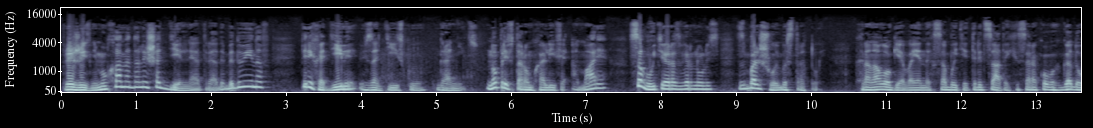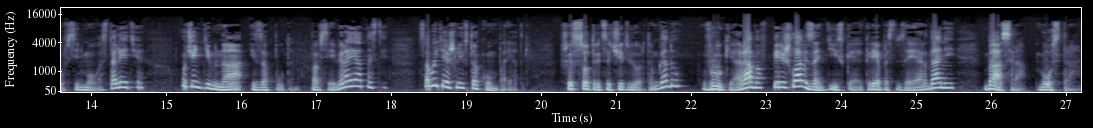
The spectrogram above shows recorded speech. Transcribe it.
При жизни Мухаммеда лишь отдельные отряды бедуинов переходили византийскую границу. Но при втором халифе Амаре события развернулись с большой быстротой. Хронология военных событий 30-х и 40-х годов 7-го столетия очень темна и запутана. По всей вероятности, события шли в таком порядке. В 634 году в руки арабов перешла византийская крепость в Зайордании Басра, Востра.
